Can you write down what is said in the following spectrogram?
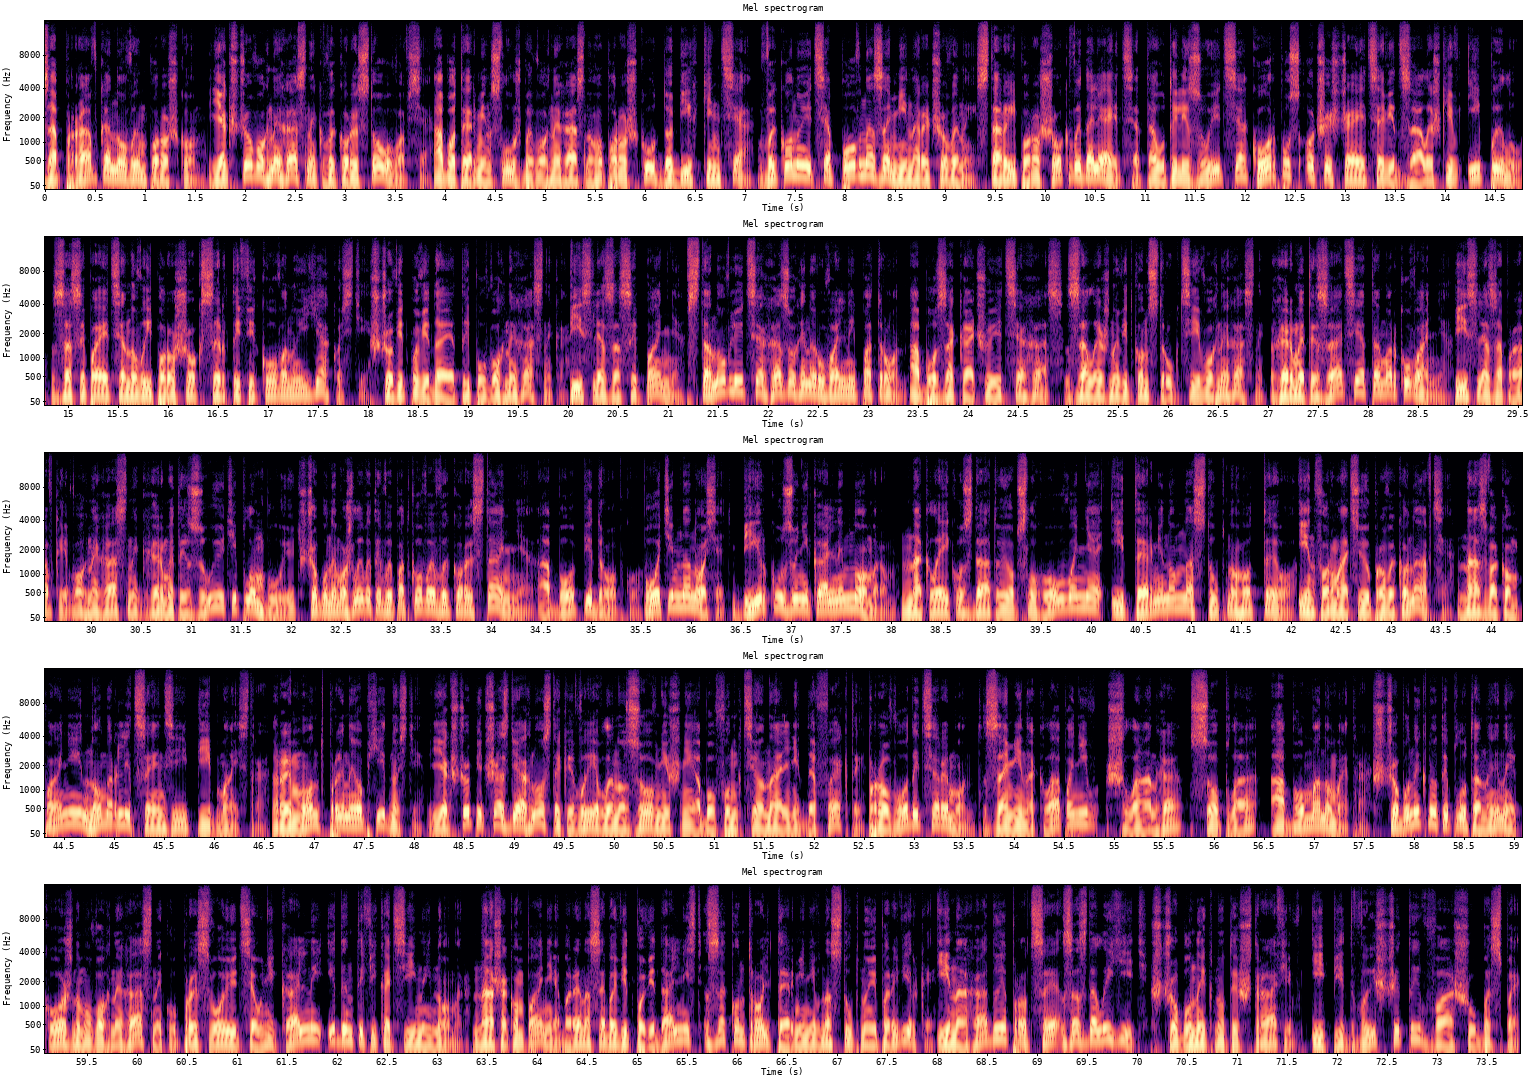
заправка новим порошком. Якщо вогнегасник використовувався або термін служби вогнегасного порошку добіг кінця, виконується повна заміна речовини. Старий порошок видаляється та утилізується, корпус очищається від залишків і пилу, засипається новий порошок сертифікованої якості, що відповідає типу вогнегасника. Після засипання встановлюється газогенерувальний патрон або закачується газ, залежно від конструкції вогнегасника. Герметизація та маркування. Після заправки вогнегасник герметизують і пломбують, щоб унеможливити випадкове використання або підробку. Потім наносять бірку з унікальним номером, наклейку з датою обслуговування і терміном наступного ТО, інформацію про виконавця, назва компанії, номер ліцензії пібмайстра, ремонт при необхідності. Якщо під час діагностики виявлено зовнішні або функціональні дефекти, проводиться ремонт, заміна клапанів, шланга, сопла або манометра. Щоб уникнути плутанини, кожному вогнегаснику присвоюється унікальний ідентифікаційний номер. Наша компанія бере на себе відповідальність за контроль термінів наступної перевірки і нагадує про це заздалегідь, щоб уникнути штрафів і підвищити вашу безпеку.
